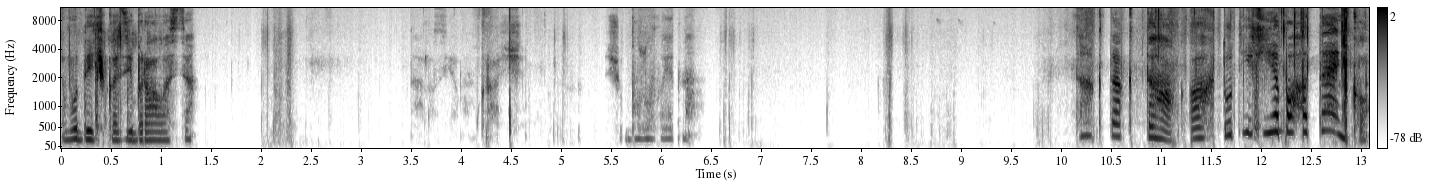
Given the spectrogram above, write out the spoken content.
водичка зібралася. Зараз я вам краще щоб було видно. Так, так, так. Ах, тут їх є багатенько.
